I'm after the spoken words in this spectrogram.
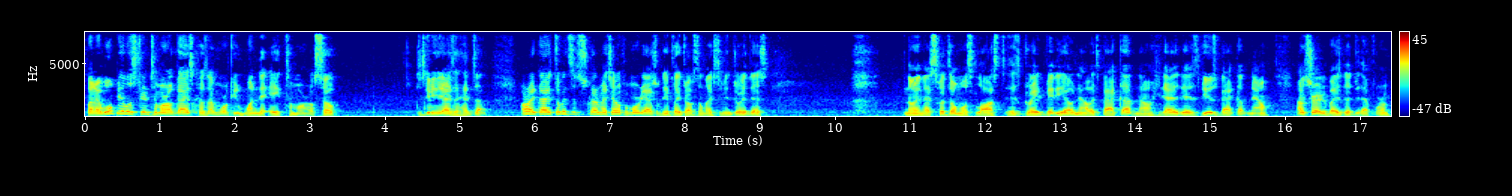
but I won't be able to stream tomorrow, guys, because I'm working one to eight tomorrow. So, just giving you guys a heads up. All right, guys, don't forget to subscribe to my channel for more reaction gameplay. Drop some likes if you enjoyed this knowing that Switz almost lost his great video. Now it's back up. Now he got to get his views back up now. I'm sure everybody's going to do that for him.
